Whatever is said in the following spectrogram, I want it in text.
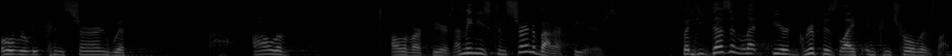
overly concerned with all of, all of our fears. I mean, he's concerned about our fears, but he doesn't let fear grip his life and control his life.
